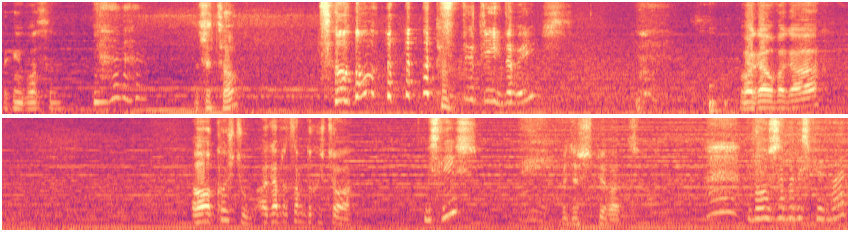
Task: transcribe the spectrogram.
Takim głosem. Znaczy co? Co? Co ty pijdujesz? Uwaga, uwaga. O, kościół. Aga, wracamy do kościoła. Myślisz? Będziesz śpiewać. Boże, będę śpiewać?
